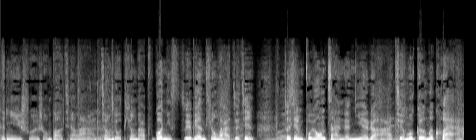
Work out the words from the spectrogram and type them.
跟你说一声抱歉啦，将就听吧。不过你随便听吧，最近最近不用攒着捏着啊，节目更的快啊。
